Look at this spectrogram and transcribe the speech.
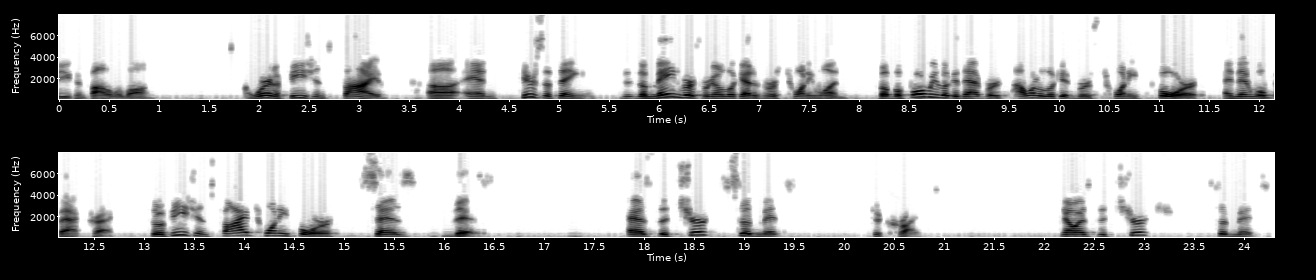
you can follow along. We're in Ephesians 5. Uh, and here's the thing the, the main verse we're going to look at is verse 21. But before we look at that verse, I want to look at verse 24, and then we'll backtrack. So Ephesians 5:24 says this: As the church submits to Christ. Now, as the church submits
